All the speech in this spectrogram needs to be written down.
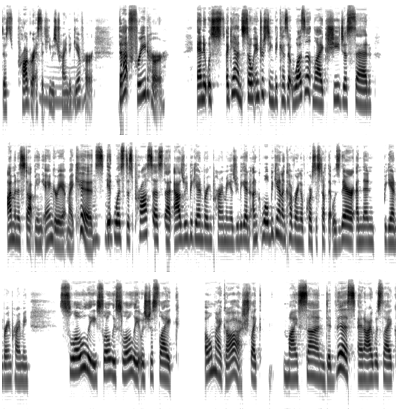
this progress that he was trying to give Mm. her that freed her and it was again so interesting because it wasn't like she just said i'm going to stop being angry at my kids Mhm. it was this process that as we began brain priming as we began un- well began uncovering of course the stuff that was there and then began brain priming slowly, slowly, slowly, it was just like, oh my gosh, like my son did this. And I was like,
